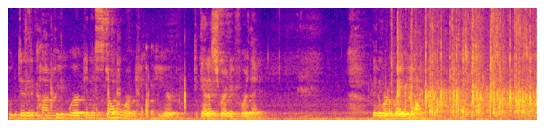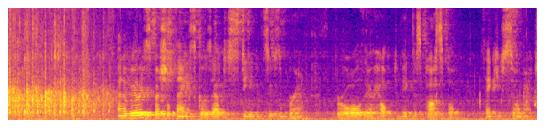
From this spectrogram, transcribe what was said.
who did the concrete work and the stonework up here to get us ready for that. They were great help. And a very special thanks goes out to Steve and Susan Brown for all their help to make this possible. Thank you so much.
